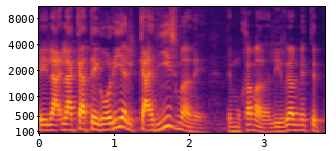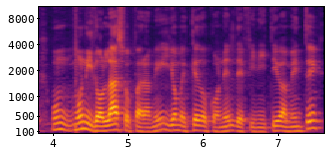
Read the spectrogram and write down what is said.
y la- la categoría, el carisma de, de Muhammad Ali, realmente un, un idolazo para mí y yo me quedo con él definitivamente.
